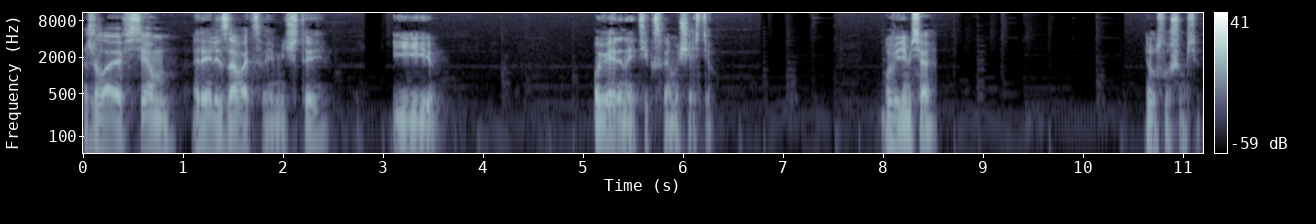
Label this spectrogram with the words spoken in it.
желаю всем реализовать свои мечты и уверенно идти к своему счастью. Увидимся и услышимся.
